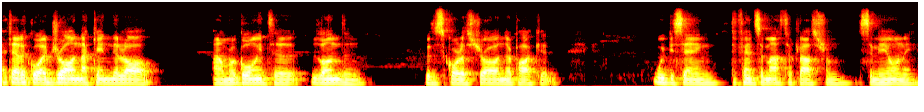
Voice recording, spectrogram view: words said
Atletico had drawn that game the law, and we're going to London with a scoreless draw in their pocket, we'd be saying defensive masterclass from Simeone.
